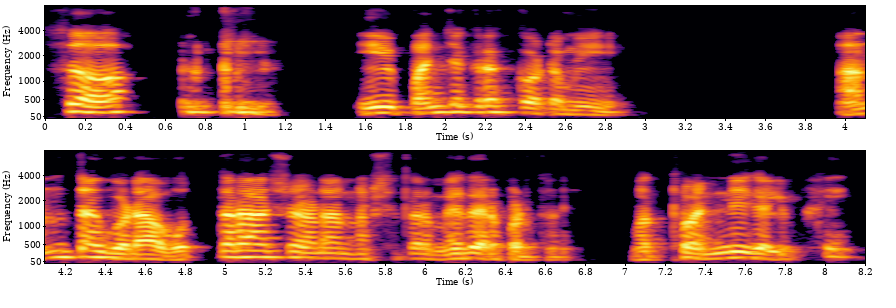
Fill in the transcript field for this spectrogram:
సో ఈ పంచగ్రహ కూటమి అంతా కూడా ఉత్తరాషాఢ నక్షత్రం మీద ఏర్పడుతుంది. మొత్తం అన్ని కలిపి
